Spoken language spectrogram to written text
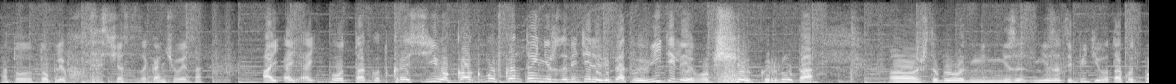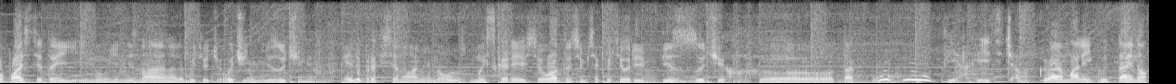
А то топливо сейчас заканчивается. Ай-ай-ай, вот так вот красиво, как мы в контейнер залетели, ребят, вы видели? Вообще круто. А, чтобы вот не, за, не зацепить его так вот попасть, это, ну, я не знаю, надо быть очень, очень везучими. Или профессионалами. Но мы, скорее всего, относимся к категории везучих. Э, так, уху, вверх. И сейчас открываю маленькую тайну.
